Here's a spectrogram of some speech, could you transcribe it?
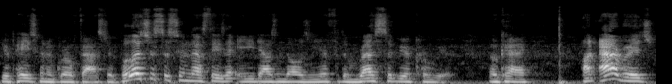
your pay is going to grow faster. But let's just assume that stays at $80,000 a year for the rest of your career. Okay? On average,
